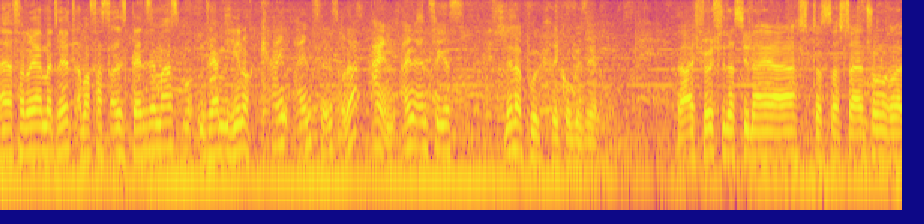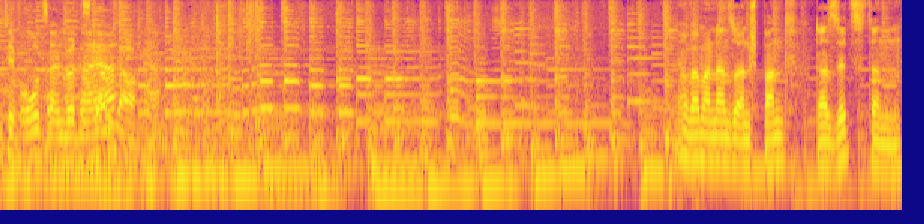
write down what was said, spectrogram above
äh, von Real Madrid, aber fast alles Benzemas. Und wir haben hier noch kein einzelnes, oder? Ein, ein einziges Liverpool-Trikot gesehen. Ja, ich fürchte, dass, die nachher, dass das Stein schon relativ rot sein wird Das nachher. glaube ich auch, ja. Ja, wenn man dann so entspannt da sitzt, dann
